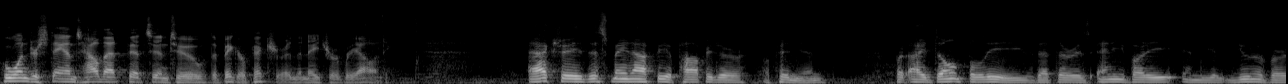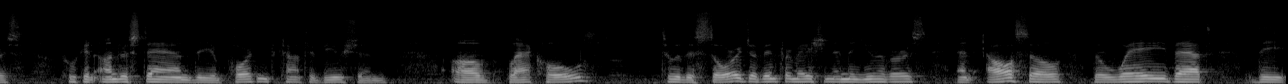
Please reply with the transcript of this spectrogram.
who understands how that fits into the bigger picture and the nature of reality. Actually, this may not be a popular opinion, but I don't believe that there is anybody in the universe who can understand the important contribution of black holes to the storage of information in the universe and also the way that the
